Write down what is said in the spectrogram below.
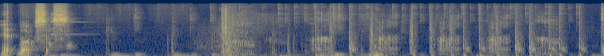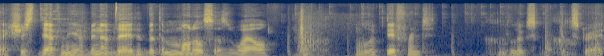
Hitboxes. Textures definitely have been updated, but the models as well look different. It looks looks great.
